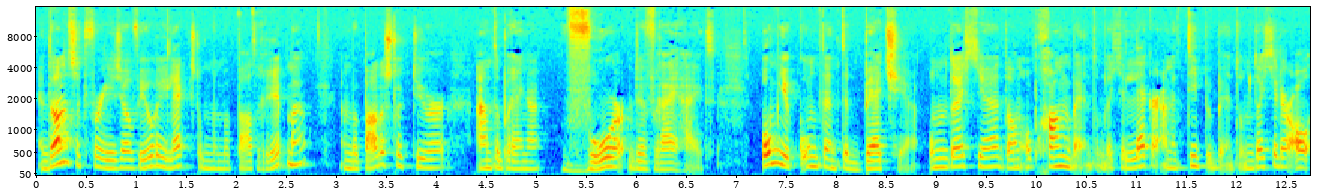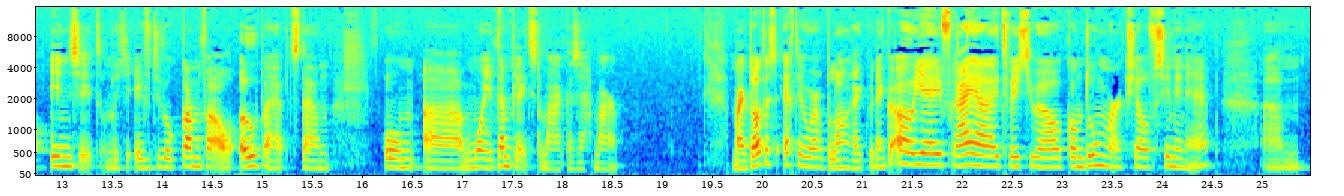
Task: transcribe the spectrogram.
En dan is het voor jezelf heel relaxed om een bepaald ritme, een bepaalde structuur aan te brengen voor de vrijheid. Om je content te batchen. Omdat je dan op gang bent. Omdat je lekker aan het typen bent. Omdat je er al in zit. Omdat je eventueel Canva al open hebt staan om uh, mooie templates te maken, zeg maar. Maar dat is echt heel erg belangrijk. We denken, oh jee, vrijheid, weet je wel, kan doen waar ik zelf zin in heb. Um,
